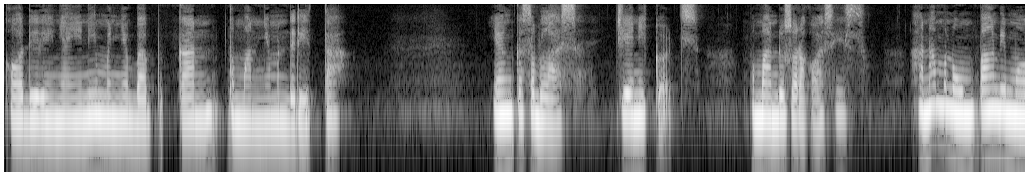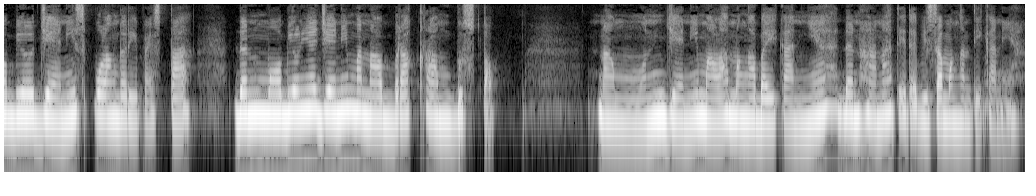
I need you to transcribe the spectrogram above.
kalau dirinya ini menyebabkan temannya menderita. Yang ke-11, Jenny Kurtz, pemandu sorak osis. Hana menumpang di mobil Jenny sepulang dari pesta dan mobilnya Jenny menabrak rambu stop. Namun Jenny malah mengabaikannya dan Hana tidak bisa menghentikannya.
